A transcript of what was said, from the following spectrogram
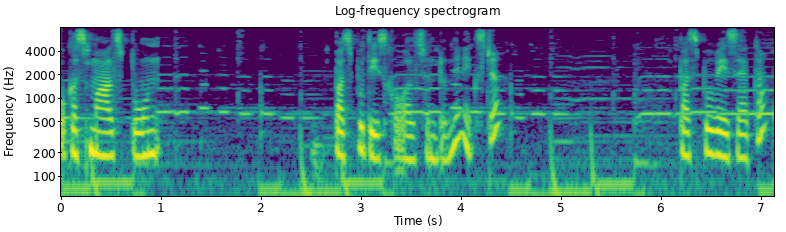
ఒక స్మాల్ స్పూన్ పసుపు తీసుకోవాల్సి ఉంటుంది. నెక్స్ట్ పసుపు వేశాక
